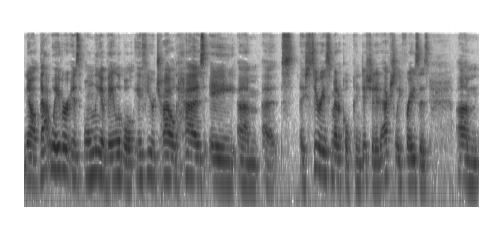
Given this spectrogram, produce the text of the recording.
Now, that waiver is only available if your child has a, um, a, a, serious medical condition. It actually phrases um,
